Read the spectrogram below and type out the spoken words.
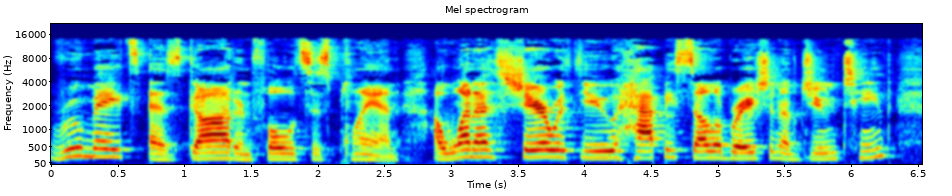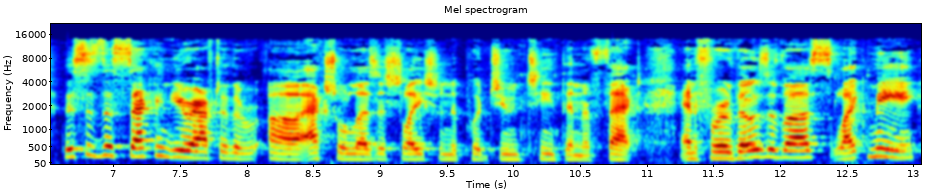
roommates as God unfolds his plan. I want to share with you happy celebration of Juneteenth. This is the second year after the uh, actual legislation to put Juneteenth in effect. And for those of us like me,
